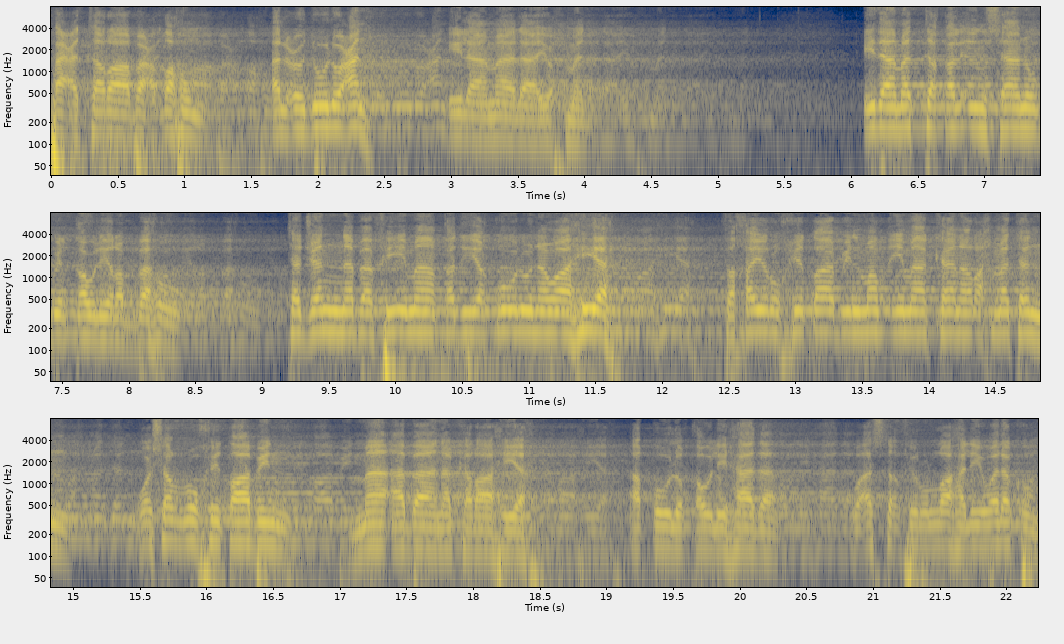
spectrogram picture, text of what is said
فاعترى بعضهم العدول عنه إلى ما لا يحمد. إذا ما اتقى الإنسان بالقول ربه تجنب فيما قد يقول نواهيه فخير خطاب المرء ما كان رحمة وشر خطاب ما ابان كراهيه أقول قولي هذا وأستغفر الله لي ولكم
